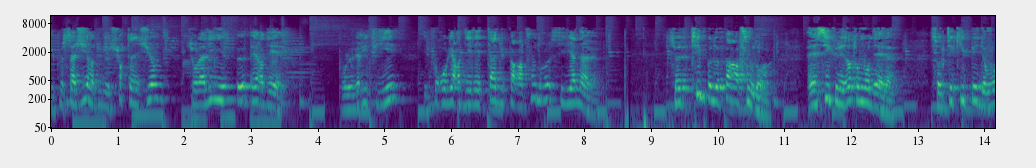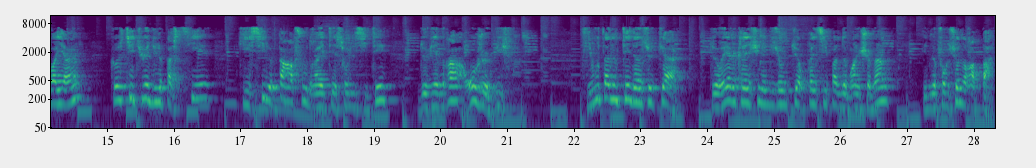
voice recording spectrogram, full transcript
il peut s'agir d'une surtension sur la ligne ERDF. Pour le vérifier, il faut regarder l'état du parafoudre s'il y en a un. Ce type de parafoudre, ainsi que les autres modèles, sont équipés de voyants constitués d'une pastille qui, si le parafoudre a été sollicité, deviendra rouge vif. Si vous tentez dans ce cas de réenclencher le disjoncteur principal de branchement, il ne fonctionnera pas.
